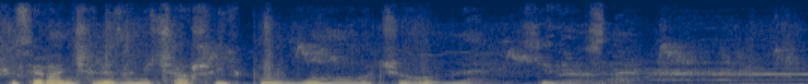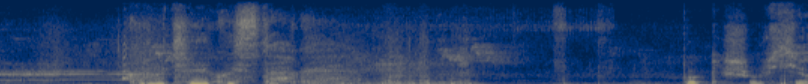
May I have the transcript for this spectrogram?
Щось я раніше не замічав, що їх повломало чого, бля, серйозно. Коротше, якось так. Поки що все.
